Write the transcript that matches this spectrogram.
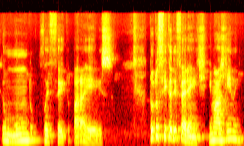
que o mundo foi feito para eles. Tudo fica diferente. Imaginem,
